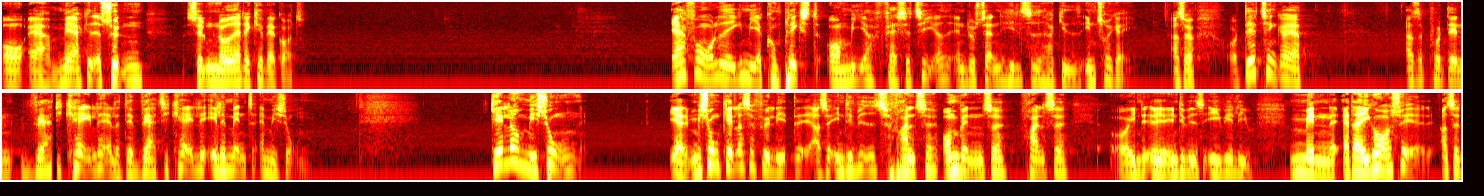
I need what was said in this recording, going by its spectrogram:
og er mærket af synden, selvom noget af det kan være godt. Er forholdet ikke mere komplekst og mere facetteret, end Lausanne hele tiden har givet indtryk af? Altså, og der tænker jeg altså på den vertikale, eller det vertikale element af missionen. Gælder mission, ja, mission gælder selvfølgelig altså individets frelse, omvendelse, frelse og øh, individets evige liv. Men er der ikke også øh, altså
